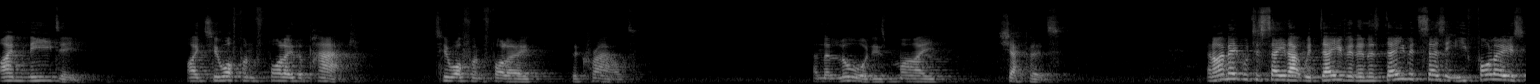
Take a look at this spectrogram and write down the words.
I'm needy. I too often follow the pack, too often follow the crowd. And the Lord is my shepherd. And I'm able to say that with David. And as David says it, he follows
